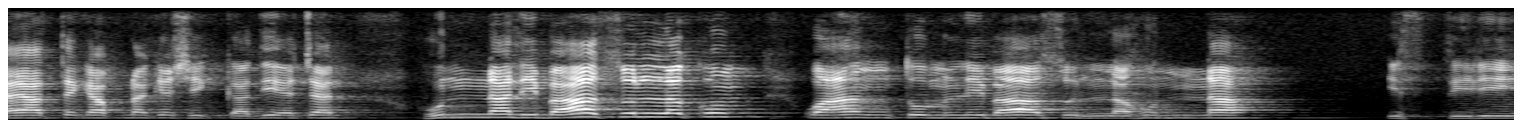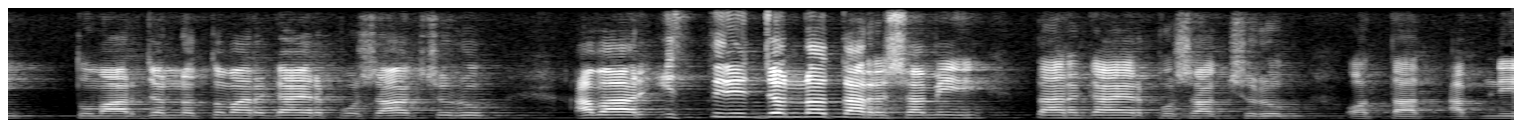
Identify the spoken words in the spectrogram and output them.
আয়াত থেকে আপনাকে শিক্ষা দিয়েছেন, হুন্না লিবাসুল ওয়া আনতুম লিবাসুল লাহুন্না। স্ত্রী তোমার জন্য তোমার গায়ের পোশাক স্বরূপ, আবার স্ত্রীর জন্য তার স্বামী তার গায়ের পোশাক স্বরূপ। অর্থাৎ আপনি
